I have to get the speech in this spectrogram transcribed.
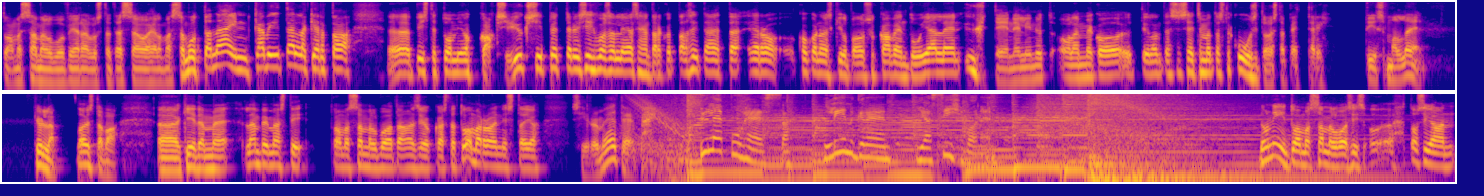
Tuomas Sameluvun vierailusta tässä ohjelmassa. Mutta näin kävi tällä kertaa pistetuomio 2-1 Petteri Sihvoselle ja sehän tarkoittaa sitä, että ero kokonaiskilpailussa kaventuu jälleen yhteen. Eli nyt olemmeko tilanteessa 17-16 Petteri? Tismalleen. Kyllä, loistavaa. Kiitämme lämpimästi Tuomas Sammelvuota ansiokkaasta tuomaroinnista ja siirrymme eteenpäin. Ylepuheessa Lindgren ja Sihvonen. No niin, Tuomas Sammelvuo, siis tosiaan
